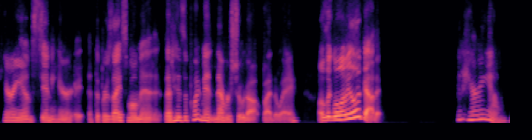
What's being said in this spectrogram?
Here I am standing here at the precise moment that his appointment never showed up, by the way. I was like, Well, let me look at it. And here I am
